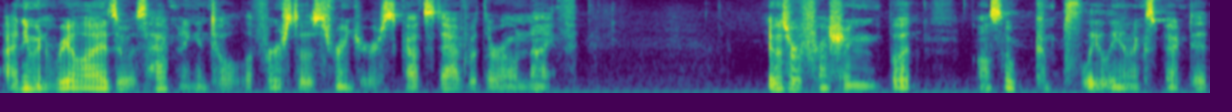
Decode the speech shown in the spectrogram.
I didn't even realize it was happening until the first of the strangers got stabbed with their own knife. It was refreshing, but also completely unexpected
